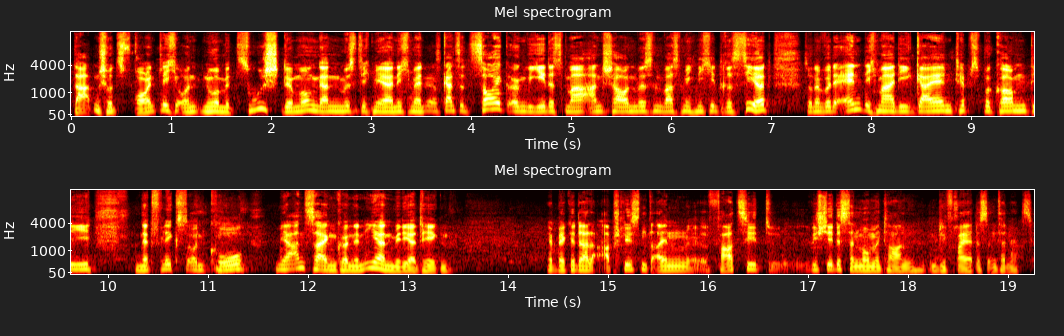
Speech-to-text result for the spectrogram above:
datenschutzfreundlich und nur mit Zustimmung, dann müsste ich mir ja nicht mehr das ganze Zeug irgendwie jedes Mal anschauen müssen, was mich nicht interessiert, sondern würde endlich mal die geilen Tipps bekommen, die Netflix und Co. mir anzeigen können in ihren Mediatheken. Herr Beckedahl, abschließend ein Fazit. Wie steht es denn momentan um die Freiheit des Internets?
